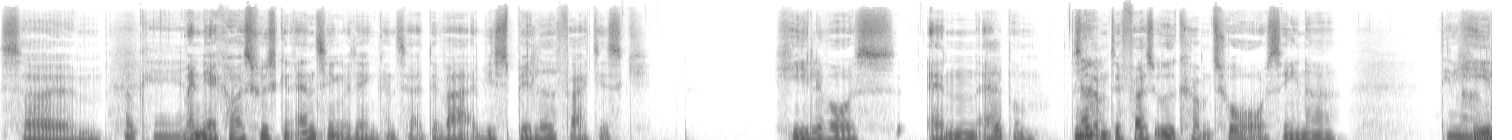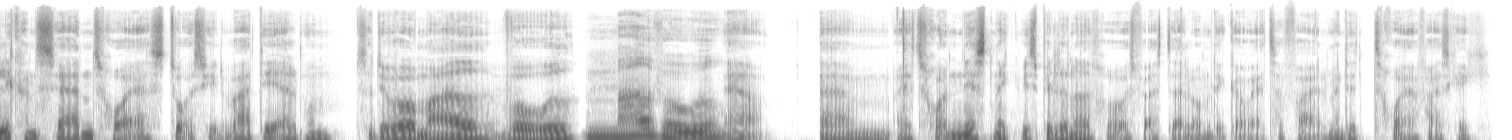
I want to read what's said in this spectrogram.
Så, øhm, Okay, ja. Men jeg kan også huske en anden ting ved den koncert, det var, at vi spillede faktisk hele vores anden album, Nå. selvom det først udkom to år senere. det Hele koncerten, tror jeg, stort set var det album. Så det var jo meget våget. meget våget. Ja, um, og jeg tror næsten ikke, vi spillede noget fra vores første album. Det kan godt være, at jeg tager fejl, men det tror jeg faktisk ikke.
